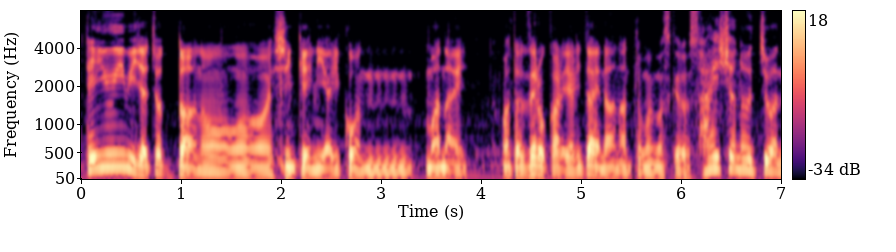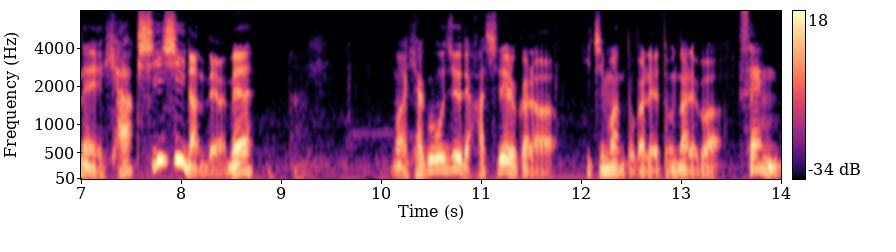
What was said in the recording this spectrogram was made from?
っていう意味じゃちょっとあのー、真剣にやり込まないまたゼロからやりたいななんて思いますけど最初のうちはね 100cc なんだよね。まあ150で走れるから1万とかレートになれば1000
